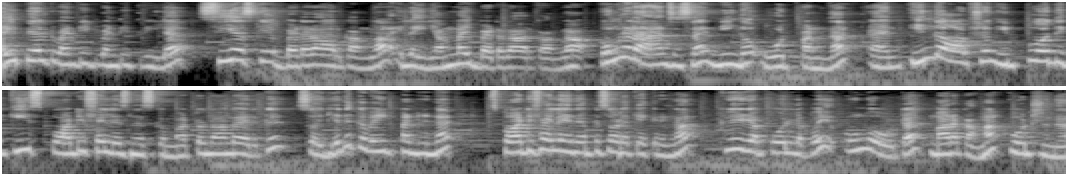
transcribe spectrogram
IPL twenty twenty த்ரீல சிஎஸ்கே பெட்டரா இருக்காங்களா? இல்ல எம்ஐ பெட்டரா இருக்காங்களா? உங்களோட ஆன்சர்ஸை நீங்க ஓட் பண்ணுங்க. அண்ட் இந்த ஆப்ஷன் இப்போதைக்கு ஸ்பாட்டிஃபை லிஸ்னஸ்க்கு மட்டும் தாங்க இருக்கு. ஸோ எதுக்கு வெயிட் பண்றீங்க? ஸ்பாட்டிஃபைல இந்த எபிசோட கேக்குறீங்கன்னா கீழே போல்ல போய் உங்க ஓட்டை மறக்காம போட்டுருங்க.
